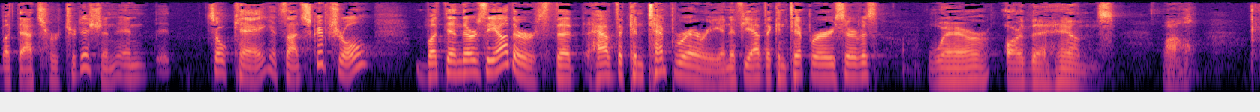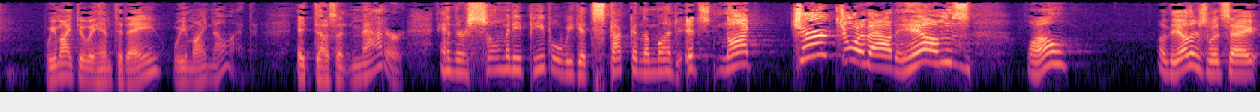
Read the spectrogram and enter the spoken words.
but that's her tradition and it's okay. It's not scriptural. But then there's the others that have the contemporary. And if you have the contemporary service, where are the hymns? Well, we might do a hymn today. We might not. It doesn't matter. And there's so many people we get stuck in the mud. It's not church without hymns. Well, the others would say,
